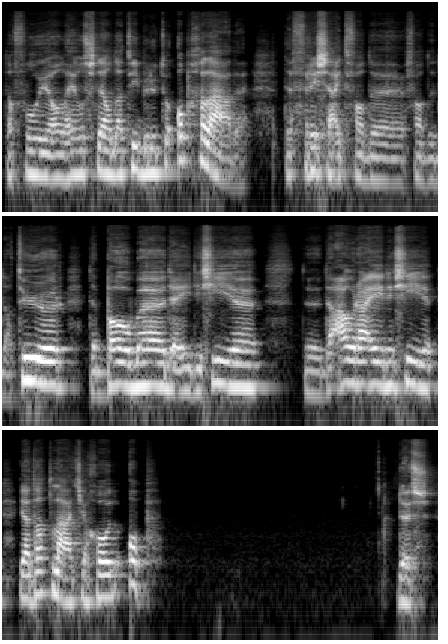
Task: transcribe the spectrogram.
Dan voel je al heel snel na 10 minuten opgeladen. De frisheid van de, van de natuur, de bomen, de energieën, de, de aura-energieën. Ja, dat laat je gewoon op. Dus,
